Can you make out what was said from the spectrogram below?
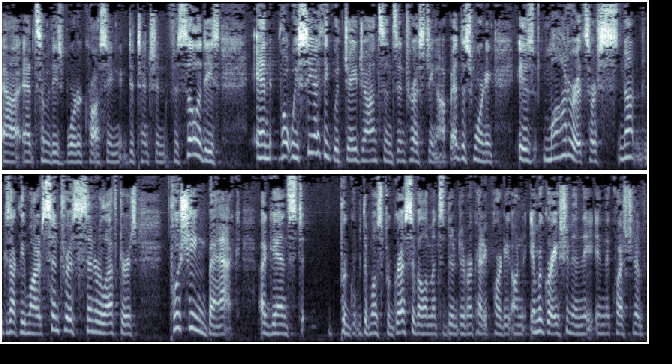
uh, at some of these border crossing detention facilities. And what we see, I think, with Jeh Johnson's interesting op-ed this morning is moderates are not exactly moderate, centrists, center-lefters pushing back against the most progressive elements of the Democratic Party on immigration and the, in the question of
